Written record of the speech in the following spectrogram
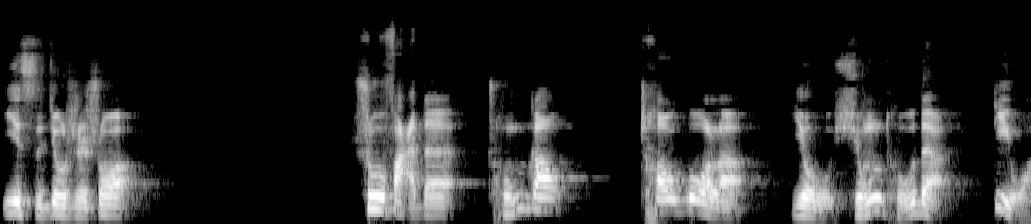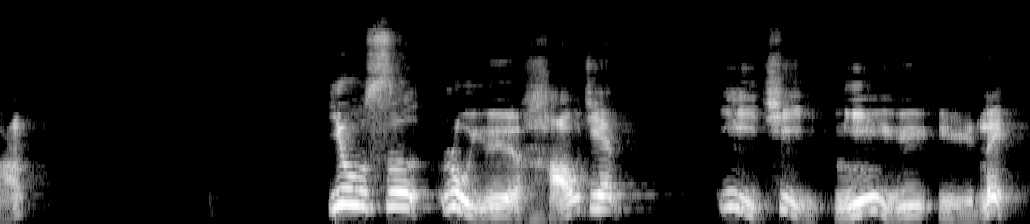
意思就是说，书法的崇高超过了有雄图的帝王。忧思入于毫间，意气迷于语内，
